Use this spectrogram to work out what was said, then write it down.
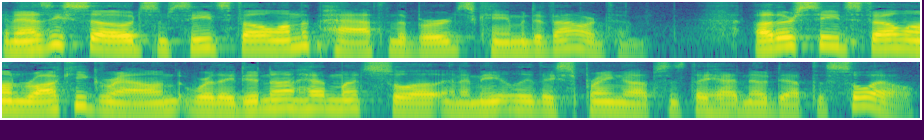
and as he sowed, some seeds fell on the path, and the birds came and devoured them. Other seeds fell on rocky ground where they did not have much soil, and immediately they sprang up, since they had no depth of soil.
